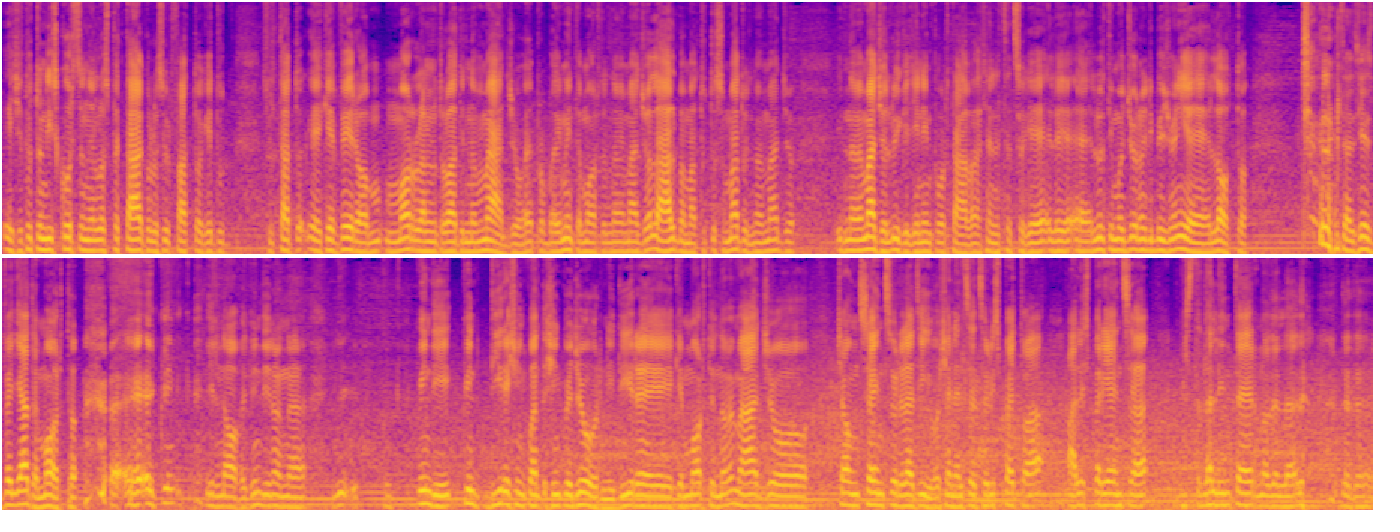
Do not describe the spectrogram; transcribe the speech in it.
e c'è tutto un discorso nello spettacolo sul fatto che, tu, sul tatto, eh, che è vero, Moro l'hanno trovato il 9 maggio, è probabilmente morto il 9 maggio all'alba, ma tutto sommato il 9 maggio, il 9 maggio è lui che gliene importava, cioè nel senso che eh, l'ultimo giorno di prigionia è l'8 si è svegliato e è morto. Eh, quindi, il 9 quindi, non, quindi, quindi, dire 55 giorni dire che è morto il 9 maggio ha un senso relativo cioè nel senso rispetto a, all'esperienza vista dall'interno del, del,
